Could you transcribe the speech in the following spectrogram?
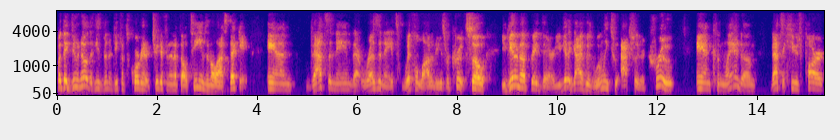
but they do know that he's been a defense coordinator at two different NFL teams in the last decade. And that's a name that resonates with a lot of these recruits. So you get an upgrade there. You get a guy who's willing to actually recruit and can land them. That's a huge part,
